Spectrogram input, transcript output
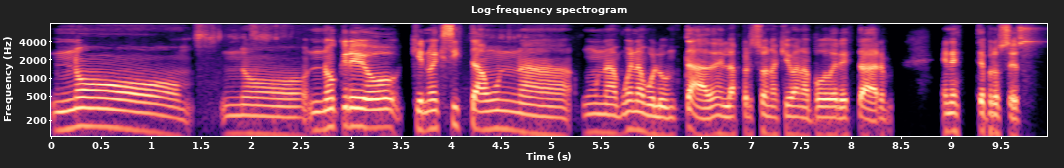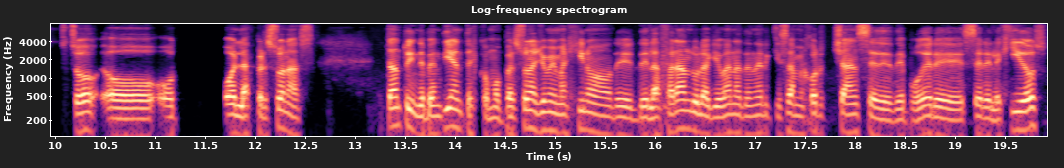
no, no, creo que no exista una, una buena voluntad en las personas que van a poder estar en este proceso o, o, las personas, tanto independientes como personas, yo me imagino, de, la farándula que van a tener quizás mejor chance de, poder eh, ser elegidos,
